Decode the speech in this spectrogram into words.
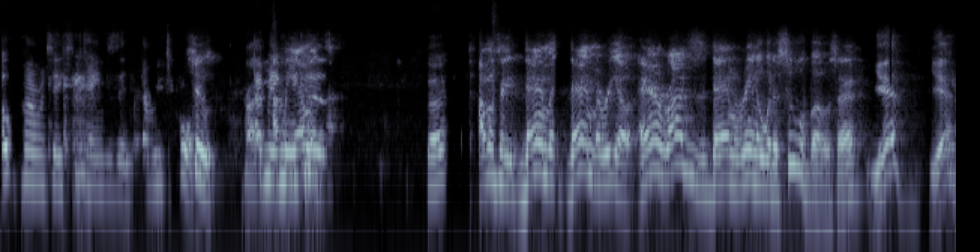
goat conversation changes in every sport? Shoot, I mean, I mean, I'm, because I'm gonna say Dan, Dan Marino. Aaron Rodgers is Dan Marino with a Super Bowl, sir. yeah yeah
